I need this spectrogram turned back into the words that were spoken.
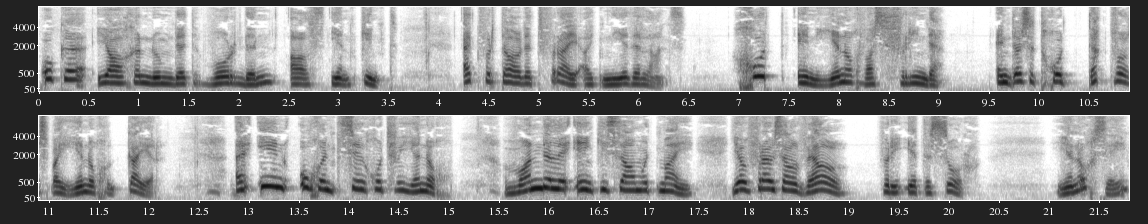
Okke ja genoem dit worden as een kind. Ek vertaal dit vry uit Nederlands. God en Henog was vriende en dus het God dikwels by Henog gekuier. In een oggend sê God vir Henog: "Wandel 'n entjie saam met my. Jou vrou sal wel vir die ete sorg." Henog sê:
